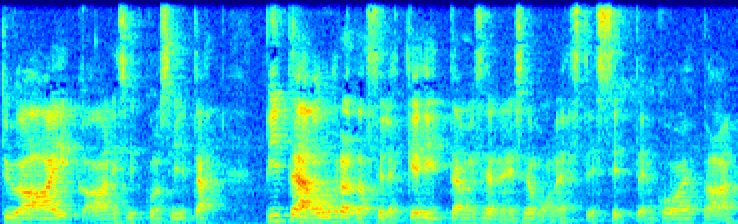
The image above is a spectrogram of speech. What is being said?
työaikaa, niin sitten kun siitä pitää uhrata sille kehittämiselle, niin se monesti sitten koetaan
